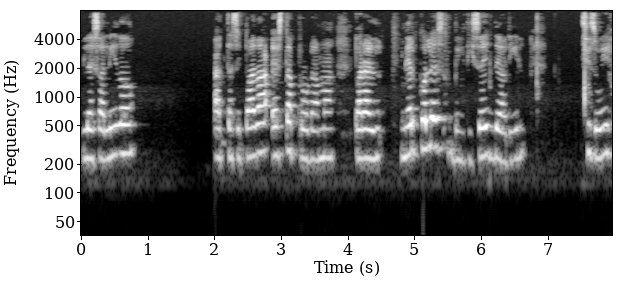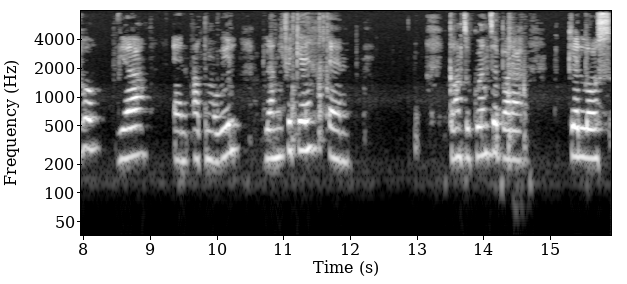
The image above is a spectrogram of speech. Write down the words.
le ha salido anticipada este programa para el miércoles 26 de abril. Si su hijo viaja en automóvil, planifique en consecuencia para que los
